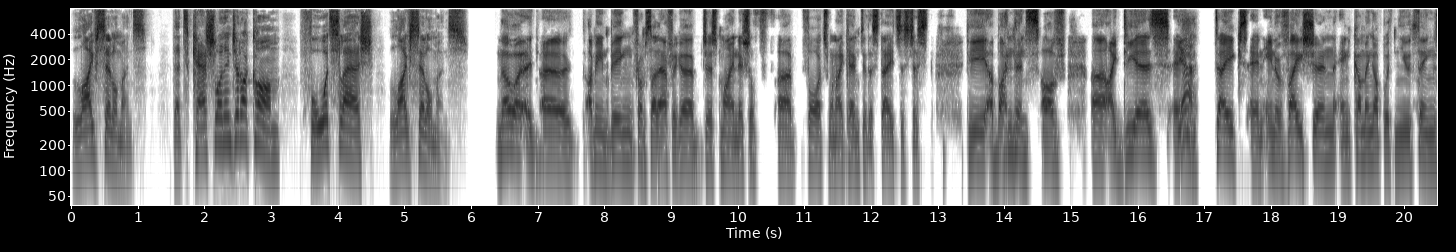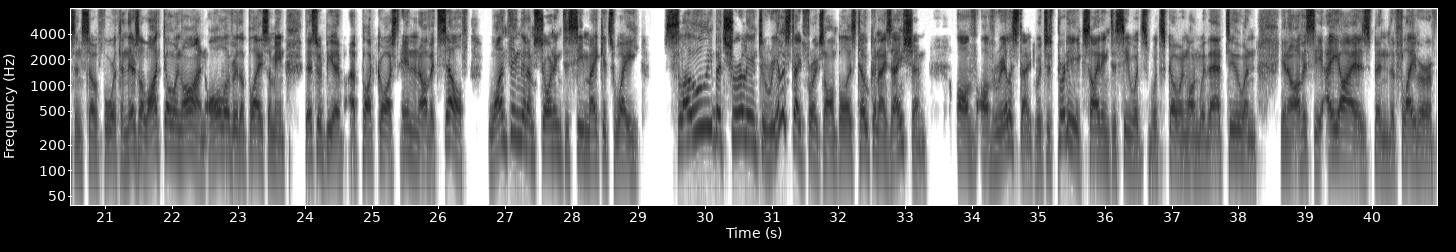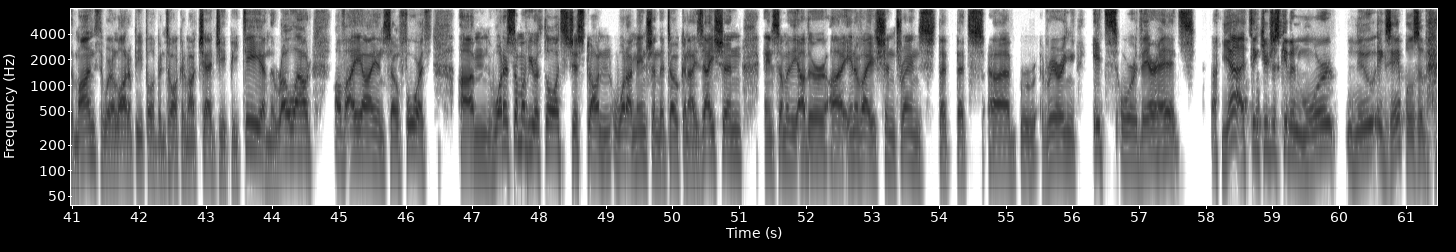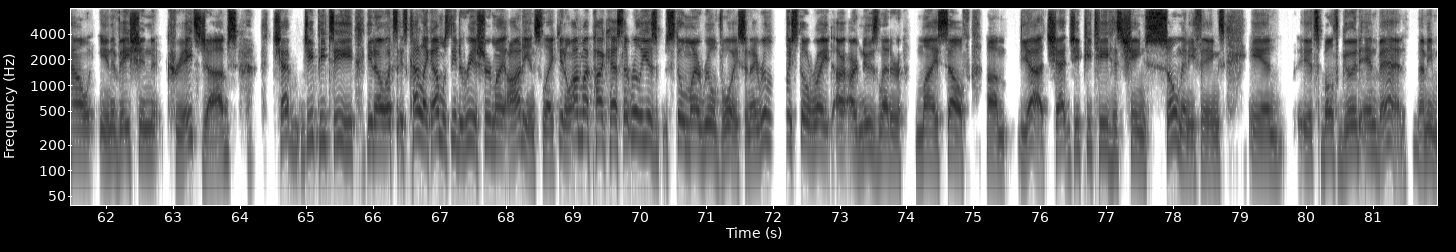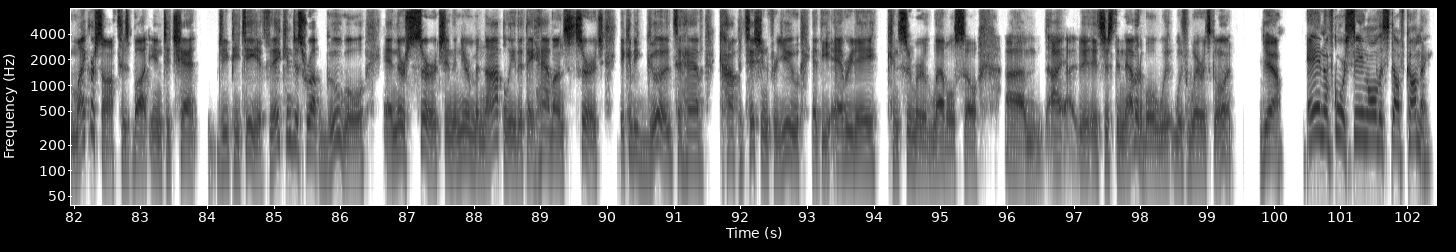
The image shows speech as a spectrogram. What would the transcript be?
life settlements. That's cashflowninja.com forward slash life settlements. No, uh, uh, I mean, being from South Africa, just my initial uh, thoughts when I came to the States is just the abundance of uh, ideas and yeah mistakes and innovation and coming up with new things and so forth. And there's a lot going on all over the place. I mean, this would be a, a podcast in and of itself. One thing that I'm starting to see make its way slowly but surely into real estate, for example, is tokenization of of real estate, which is pretty exciting to see what's what's going on with that too. And you know, obviously AI has been the flavor of the month, where a lot of people have been talking about Chat GPT and the rollout of AI and so forth. Um, what are some of your thoughts just on what I mentioned, the tokenization and some of the other uh, innovation trends that that's uh, rearing its or their heads? Yeah, I think you're just giving more new examples of how innovation creates jobs. Chat GPT, you know, it's it's kind of like I almost need to reassure my audience, like, you know, on my podcast, that really is still my real voice. And I really still write our, our newsletter myself. Um, yeah, Chat GPT has changed so many things. And it's both good and bad. I mean, Microsoft has bought into Chat GPT. If they can disrupt Google and their search and the near monopoly that they have on search, it can be good to have competition for you at the everyday consumer level. So um, I, it's just inevitable with, with where it's going. Yeah. And of course, seeing all this stuff coming.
